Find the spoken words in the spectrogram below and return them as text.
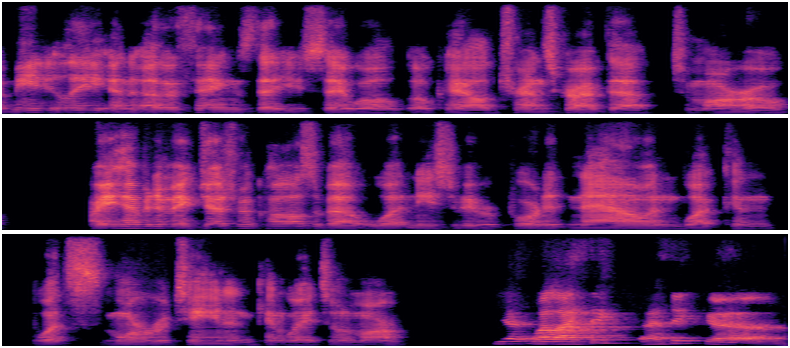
immediately and other things that you say, well, okay, I'll transcribe that tomorrow? Are you having to make judgment calls about what needs to be reported now and what can, what's more routine and can wait till tomorrow? Yeah, well, I think, I think, uh,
